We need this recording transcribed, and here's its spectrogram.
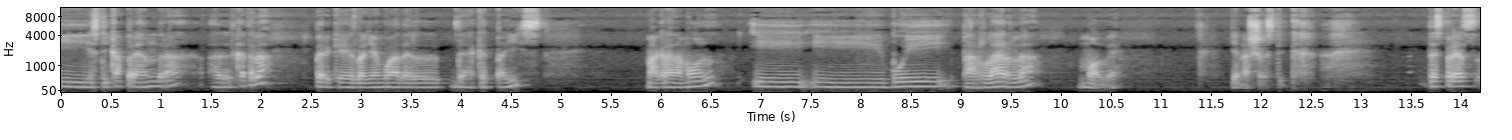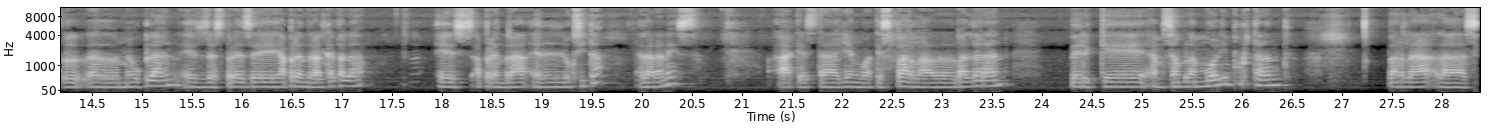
i estic a aprendre el català perquè és la llengua d'aquest país, m'agrada molt i, i vull parlar-la molt bé. I en això estic. Després, el, el meu plan és, després d'aprendre el català, és aprendre l'occità, l'aranès, aquesta llengua que es parla al Val d'Aran, perquè em sembla molt important parlar les,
